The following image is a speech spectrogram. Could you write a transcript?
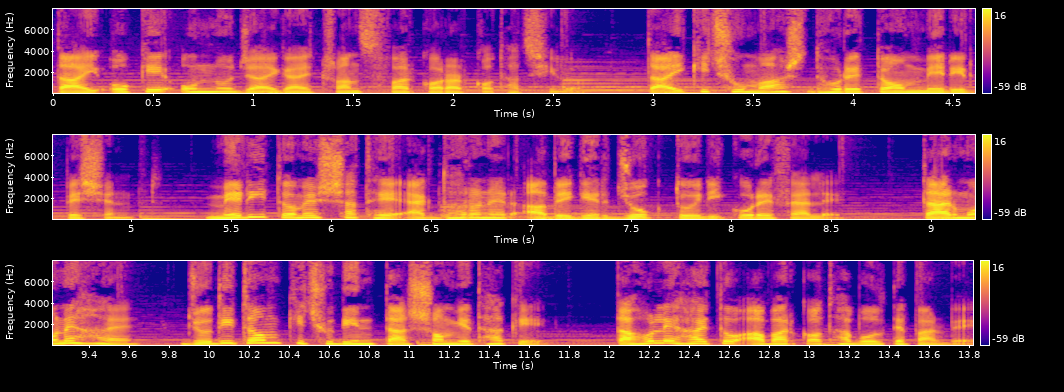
তাই ওকে অন্য জায়গায় ট্রান্সফার করার কথা ছিল। তাই কিছু মাস ধরে টম মেরির পেশেন্ট। মেরি টমের সাথে এক ধরনের আবেগের যোগ তৈরি করে ফেলে। তার মনে হয়, যদি টম কিছুদিন তার সঙ্গে থাকে, তাহলে হয়তো আবার কথা বলতে পারবে।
